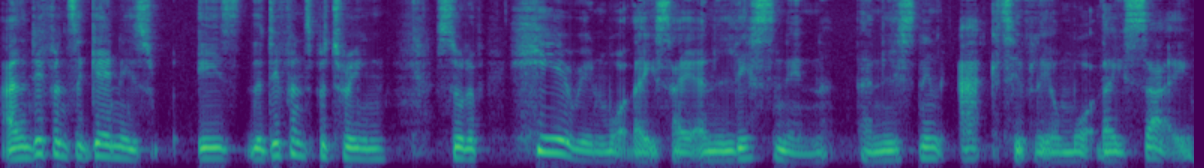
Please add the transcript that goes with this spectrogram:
and the difference again is is the difference between sort of hearing what they say and listening and listening actively on what they say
